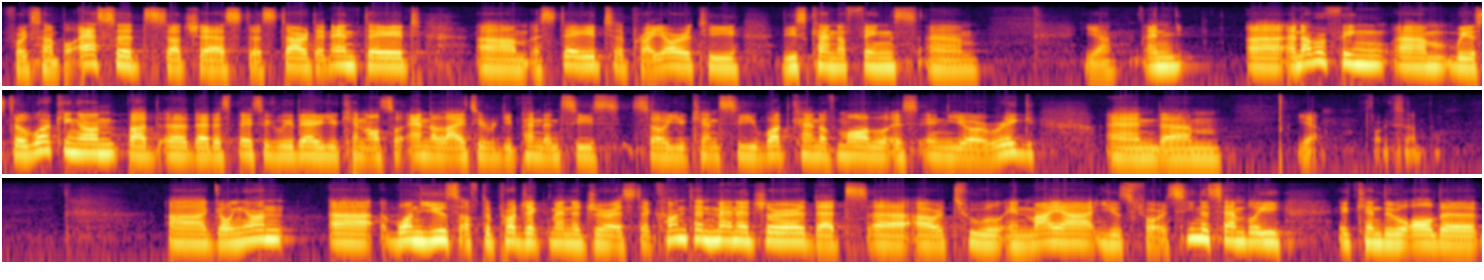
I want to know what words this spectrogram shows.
for example, assets, such as the start and end date, um, a state, a priority, these kind of things. Um, yeah, and uh, another thing um, we're still working on, but uh, that is basically there, you can also analyze your dependencies. So you can see what kind of model is in your rig. And um, yeah, for example. Uh, going on, uh, one use of the project manager is the content manager. That's uh, our tool in Maya used for scene assembly. It can do all the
